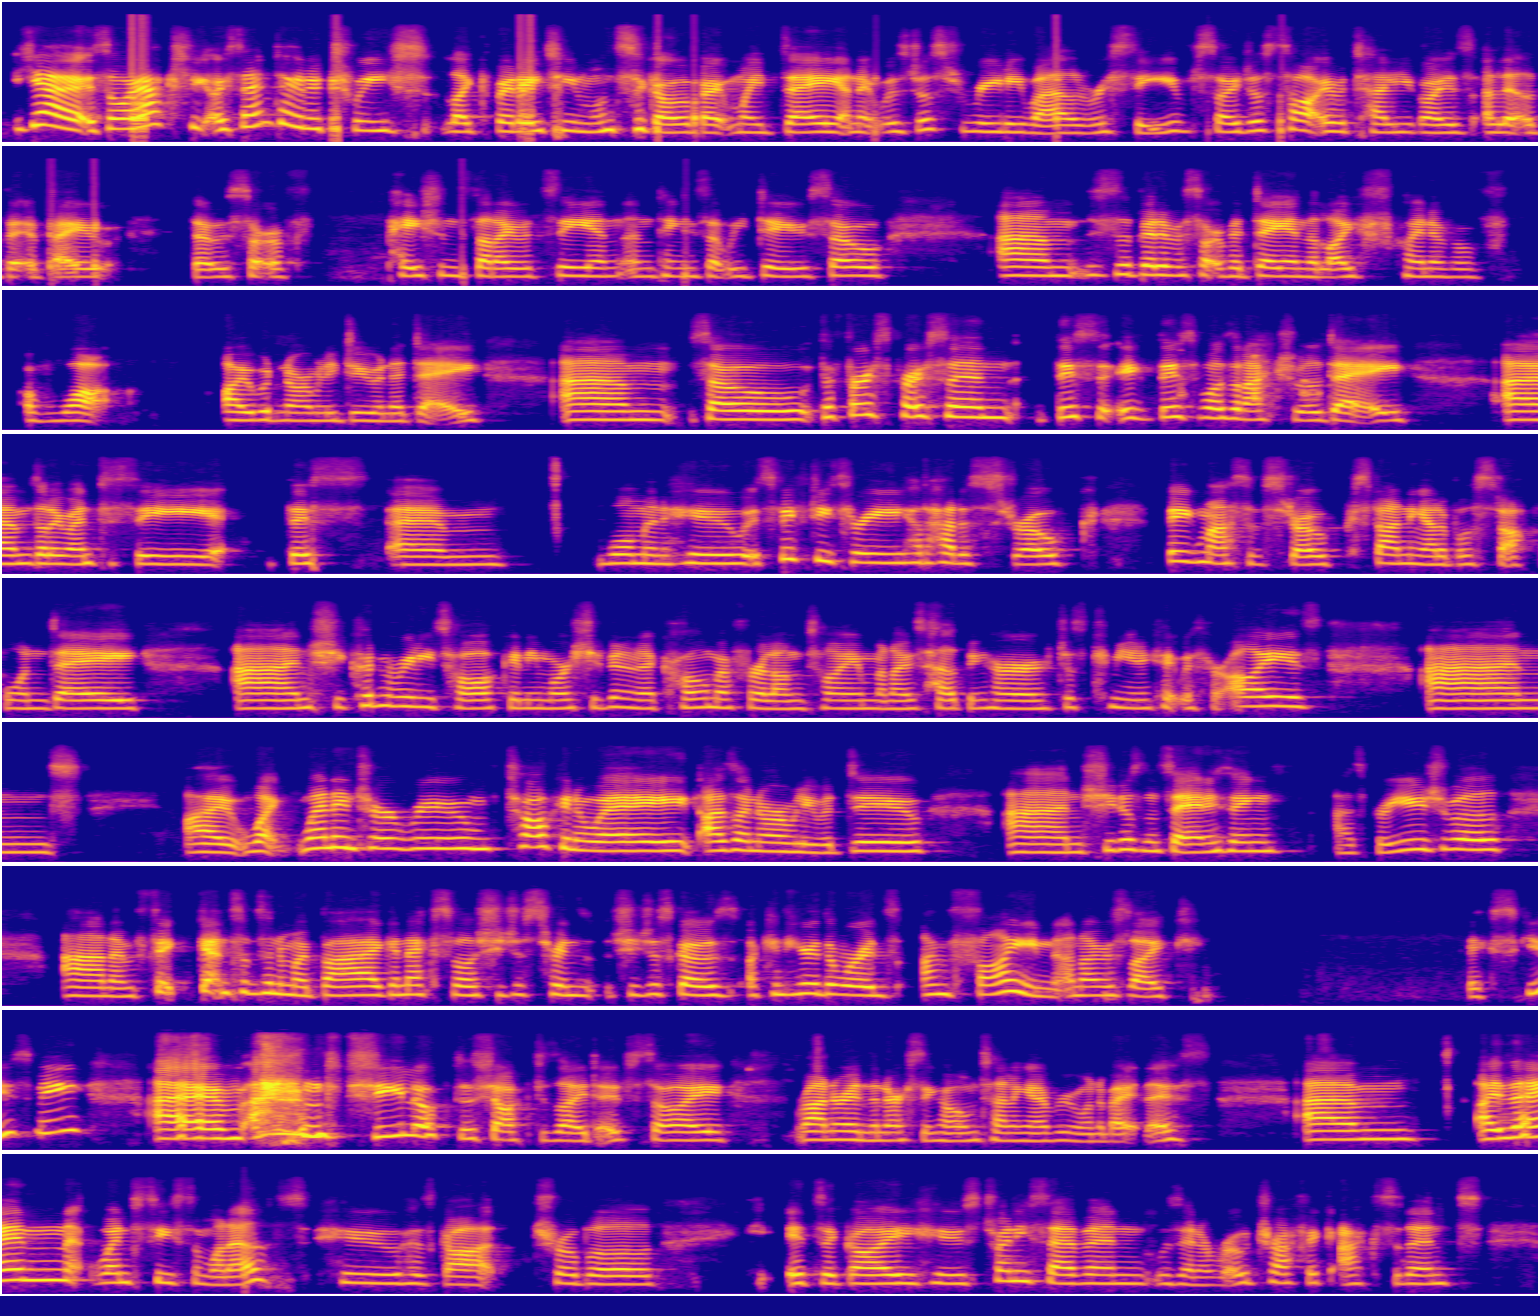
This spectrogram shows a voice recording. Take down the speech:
yeah, so I actually I sent out a tweet like about 18 months ago about my day, and it was just really well received. So I just thought I would tell you guys a little bit about those sort of patients that I would see and, and things that we do. So um, this is a bit of a sort of a day in the life kind of of of what I would normally do in a day. Um, so the first person, this this was an actual day um, that I went to see this um, woman who is 53, had had a stroke, big massive stroke, standing at a bus stop one day, and she couldn't really talk anymore. She'd been in a coma for a long time, and I was helping her just communicate with her eyes, and I went went into her room talking away as I normally would do, and she doesn't say anything as per usual. And I'm getting something in my bag. And next of all, she just turns, she just goes, I can hear the words, I'm fine. And I was like, excuse me? Um, and she looked as shocked as I did. So I ran around the nursing home telling everyone about this. Um, I then went to see someone else who has got trouble. It's a guy who's 27, was in a road traffic accident.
